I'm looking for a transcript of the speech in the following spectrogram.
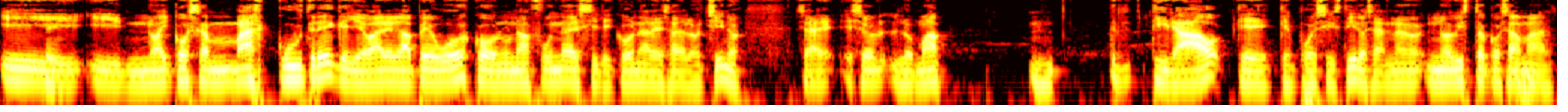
Y, y no hay cosa más cutre que llevar el Apple Watch con una funda de silicona de esa de los chinos. O sea, eso es lo más mm, tirado que, que puede existir. O sea, no, no he visto cosa más.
